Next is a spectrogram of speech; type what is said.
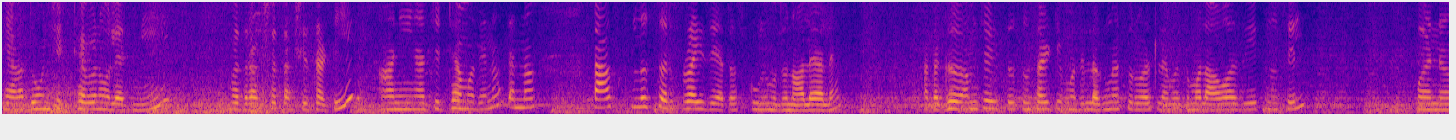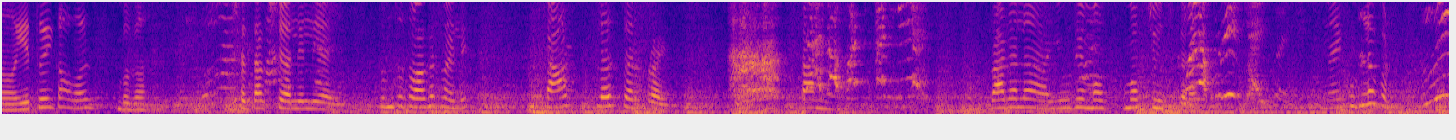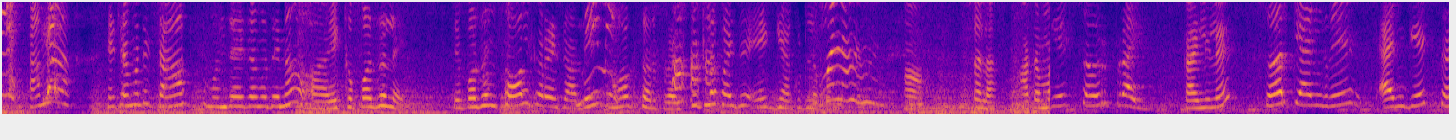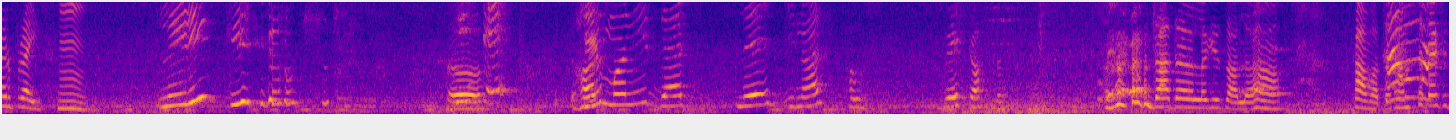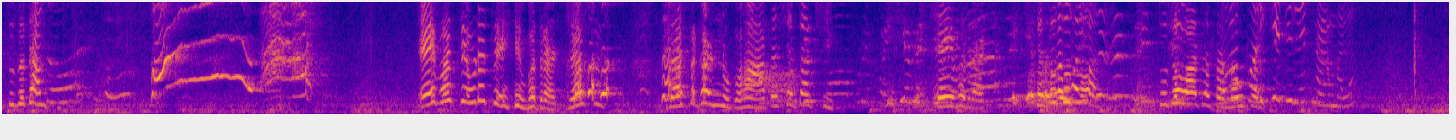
ह्या दोन चिठ्ठ्या बनवल्यात मी भद्राक्ष ताक्षीसाठी आणि ह्या चिठ्ठ्यामध्ये ना त्यांना टास्क प्लस सरप्राईज आहे आता स्कूलमधून आल्या आल्या. आता घ आमच्या इथं सोसायटीमध्ये लग्न सुरू असल्यामुळे तुम्हाला आवाज येत नसेल. पण येतो आहे का आवाज? बघा. शताक्षी आलेली आहे. तुमचं स्वागत व्हायले टास्क प्लस सरप्राईज दादाला येऊ दे मग मग चूज करा नाही कुठलं पण थांब ना ह्याच्यामध्ये टास्क म्हणजे ह्याच्यामध्ये ना एक पझल आहे ते पझल सॉल्व करायचं आधी मग सरप्राईज कुठलं पाहिजे एक घ्या कुठलं हां चला आता मग Get surprise. काय लिहिलंय and get surprise. हम्म. Lady gives uh, her money that plays in our house. Best of luck. दादाला लगेच आलं हां थांब आता थांब शताक्षी तुझं थांब ए बस तेवढंच आहे भद्राट जास्त जास्त काढू नको. हां आता शताक्षी. ए भद्राट शता तुझं वाच तुझं वाच आता लवकर. पैसे दिलेत ना आम्हाला.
